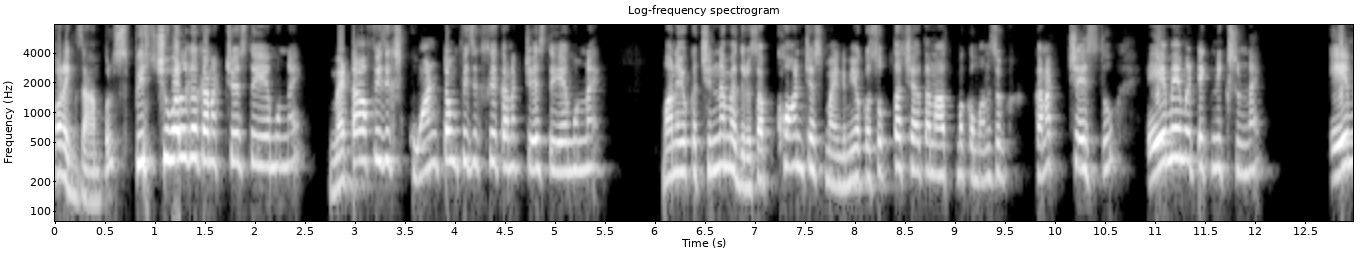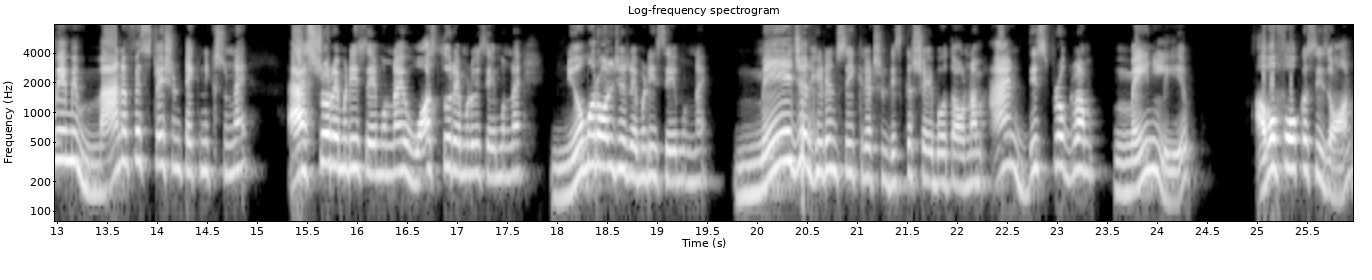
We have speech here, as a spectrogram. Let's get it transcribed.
ఫర్ ఎగ్జాంపుల్ స్పిరిచువల్గా కనెక్ట్ చేస్తే ఏమున్నాయి? మెటాఫిజిక్స్ క్వాంటమ్ ఫిజిక్స్కి కనెక్ట్ చేస్తే ఏమున్నాయి? మన యొక్క చిన్న మెదడు సబ్ కాన్షియస్ మైండ్ మీ యొక్క సుప్త చేతనాత్మక మనసు కనెక్ట్ చేస్తూ ఏమేమి టెక్నిక్స్ ఉన్నాయి? ఏమేమి మేనిఫెస్టేషన్ టెక్నిక్స్ ఉన్నాయి? ఆస్ట్రో రెమెడీస్ ఏమున్నాయి? వాస్తు రెమెడీస్ ఏమున్నాయి? న్యూమరాలజీ రెమెడీస్ ఏమున్నాయి? మేజర్ హిడెన్ సీక్రెట్స్ డిస్కస్ చేయబోతా ఉన్నాం. And this programme mainly our focus is on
